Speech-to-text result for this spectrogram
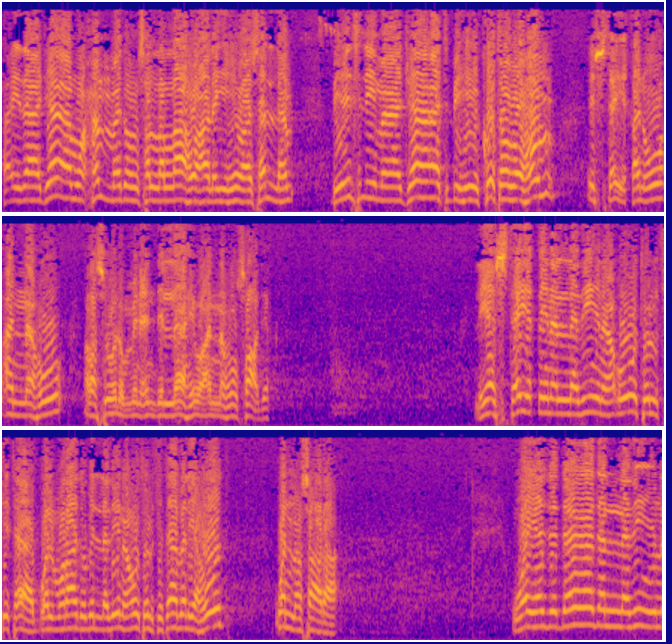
فإذا جاء محمد صلى الله عليه وسلم بمثل ما جاءت به كتبهم استيقنوا أنه رسول من عند الله وأنه صادق. ليستيقن الذين أوتوا الكتاب والمراد بالذين أوتوا الكتاب اليهود والنصارى. ويزداد الذين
